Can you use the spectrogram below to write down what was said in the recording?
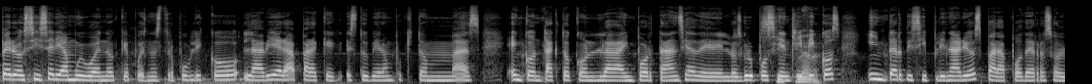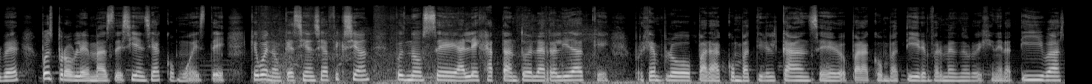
pero sí sería muy bueno que pues nuestro público la viera para que estuviera un poquito más en contacto con la importancia de los grupos Sí, claro. científicos interdisciplinarios para poder resolver pues problemas de ciencia como este, que bueno, aunque es ciencia ficción, pues no se aleja tanto de la realidad que, por ejemplo, para combatir el cáncer o para combatir enfermedades neurodegenerativas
